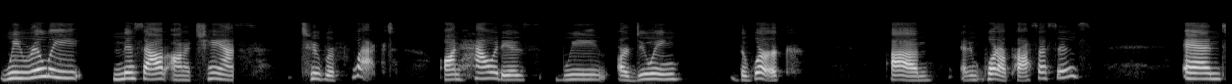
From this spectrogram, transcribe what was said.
we really miss out on a chance to reflect on how it is we are doing the work um, and what our process is. And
